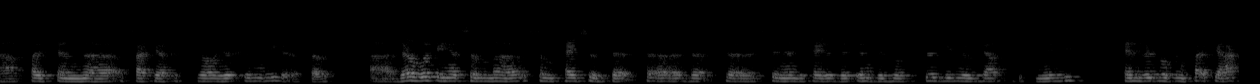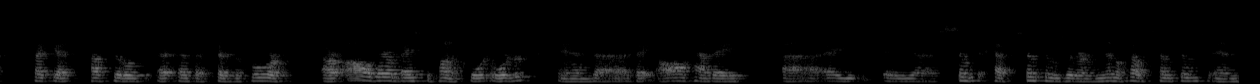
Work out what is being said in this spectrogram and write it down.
uh, placed in uh, a psychiatric facility that shouldn't be there. So uh, they're looking at some uh, some cases that that it's been indicated that individuals should be moved out to the community. Individuals in psychiatric psychiatric hospitals, as I said before, are all there based upon a court order, and uh, they all have a uh, a a uh, have symptoms that are mental health symptoms, and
